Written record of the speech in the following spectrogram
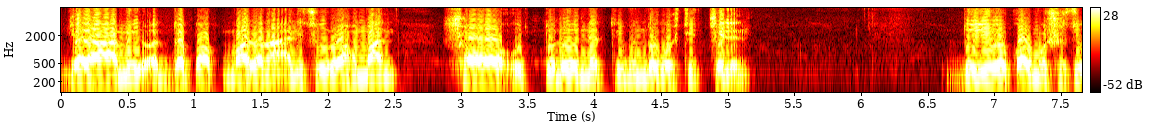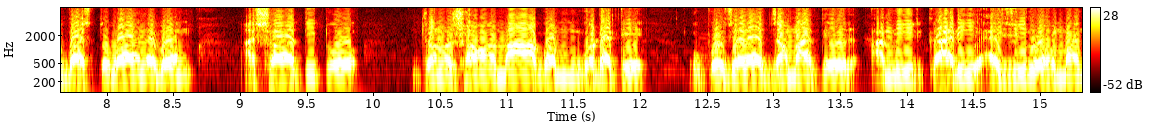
জেলা আমির অধ্যাপক মাওলানা আনিসুর রহমান সহ উত্তরের নেতৃবৃন্দ উপস্থিত ছিলেন। দলীয় কর্মসূচি বাস্তবায়ন এবং আশাতীত জনসমাগম ঘটাতে উপজেলা জামাতের আমির কারি আইজুর রহমান,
